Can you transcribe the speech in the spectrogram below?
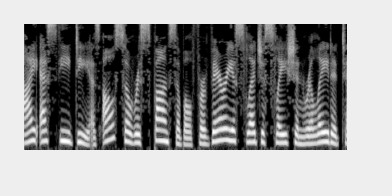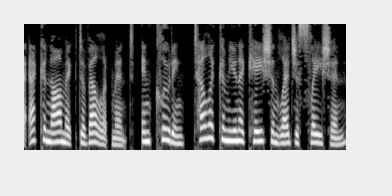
ISED is also responsible for various legislation related to economic development, including telecommunication legislation,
